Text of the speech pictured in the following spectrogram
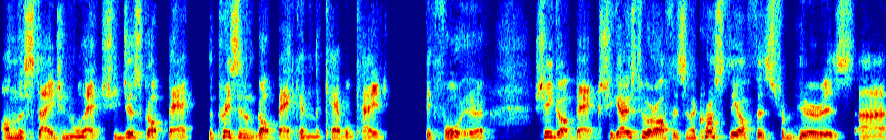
on the stage and all that. She just got back. The president got back in the cavalcade before her. She got back. She goes to her office, and across the office from her is uh,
